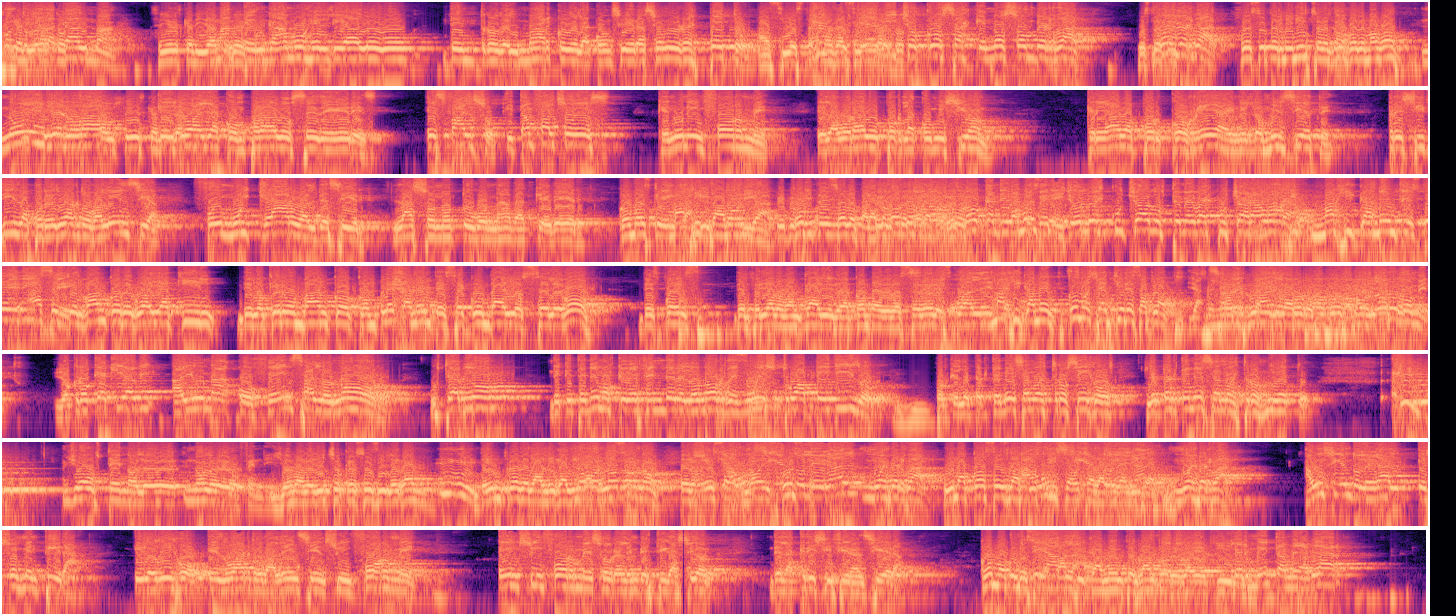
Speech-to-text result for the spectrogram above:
con toda la calma. Señores candidatos. Mantengamos el diálogo dentro del marco de la consideración y respeto. Así estamos Usted haciendo. ha dicho cosas que no son verdad. Usted no fue- es verdad. Fue superministro del tiempo de Magua. No es verdad ustedes, que yo haya comprado CDRs. Es falso. Y tan falso es que en un informe elaborado por la comisión creada por Correa en el 2007, presidida por Eduardo Valencia, fue muy claro al decir, Lazo no tuvo nada que ver. ¿Cómo es que en la historia? Solo para que usted no, candidato ¿cómo es que- Pérez, yo lo he escuchado, usted me va a escuchar ahora. Mágicamente usted dice- hace que el Banco de Guayaquil, de lo que era un banco completamente secundario, se elevó después del feriado bancario y de la compra de los CDRs. Mágicamente, ¿cómo se adquiere esa plata? Ya, Señor ¿sabe Eduardo, cuál? por favor, Por por favor, favor. un momento. Yo creo que aquí hay, una ofensa al honor. Usted habló de que tenemos que defender el honor de nuestro apellido, porque le pertenece a nuestros hijos, le pertenece a nuestros nietos. Yo a usted no, le, no lo he ofendido. Yo no le he dicho que eso es ilegal. Dentro de la legalidad. No, no, no, no. Pero Y eso aún no es siendo justo. legal no es verdad. Una cosa es la justicia, otra la legalidad. legal, no es verdad. Aún siendo legal, eso es mentira. Y lo dijo Eduardo Valencia en su informe, en su informe sobre la investigación de la crisis financiera. ¿Cómo creció mágicamente el Banco de Guayaquil? Permítame hablar.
